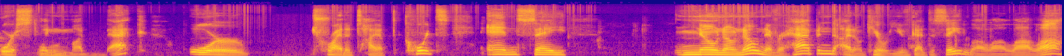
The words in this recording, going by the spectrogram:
or sling mud back or try to tie up the courts and say, no, no, no, never happened. I don't care what you've got to say, la, la, la, la.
